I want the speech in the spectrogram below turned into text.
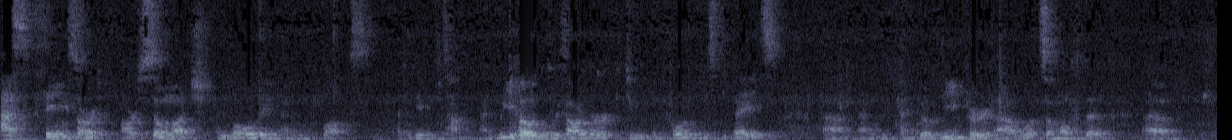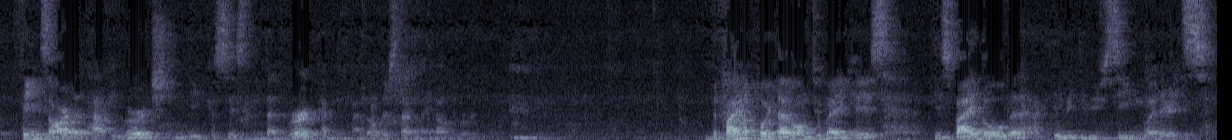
as things are, are so much evolving and in flux at a given time. And we hope with our work to inform these debates um, and we can go deeper uh, what some of the uh, things are that have emerged in the ecosystem that work and, and others that may not work. The final point I want to make is, despite all the activity we've seen, whether it's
